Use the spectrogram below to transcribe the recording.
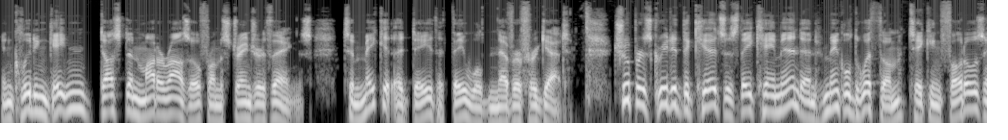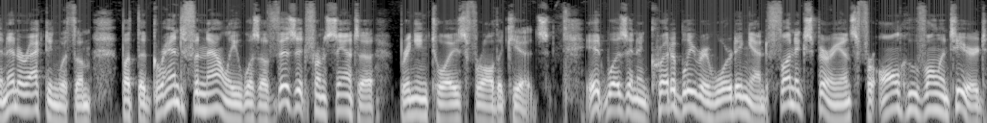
including Gaten, Dustin Matarazzo from Stranger Things, to make it a day that they will never forget. Troopers greeted the kids as they came in and mingled with them, taking photos and interacting with them, but the grand finale was a visit from Santa bringing toys for all the kids. It was an incredibly rewarding and fun experience for all who volunteered,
